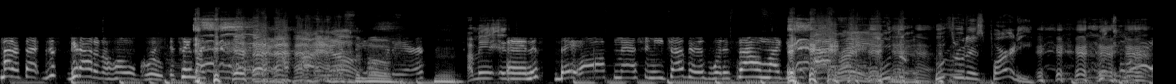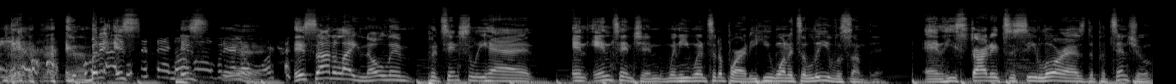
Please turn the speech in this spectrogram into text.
Matter of fact, just get out of the whole group. It seems like That's the move. There. I mean, it, and it's, they all smashing each other is what it sounds like. right. Who, threw, who threw this party? but it, it's, it's yeah. it sounded like Nolan potentially had an intention when he went to the party. He wanted to leave with something, and he started to see Laura as the potential.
